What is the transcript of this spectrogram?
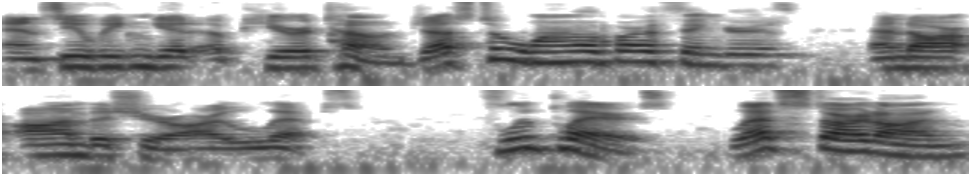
and see if we can get a pure tone, just to warm up our fingers and our embouchure, our lips. Flute players, let's start on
